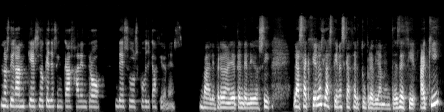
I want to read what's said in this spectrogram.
nos digan qué es lo que les encaja dentro de sus publicaciones. Vale, perdona, ya te he entendido. Sí, las acciones las tienes que hacer tú previamente. Es decir, aquí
